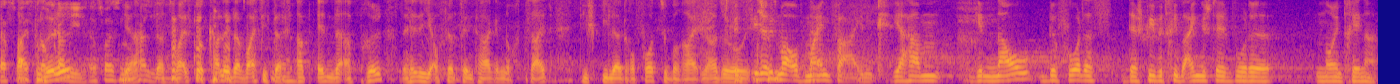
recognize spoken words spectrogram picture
Das weiß nur April. Kalli, das weiß nur ja, Kalli. Das weiß nur Kalle, da weiß ich das ab Ende April. Da hätte ich auch 14 Tage noch Zeit, die Spieler darauf vorzubereiten. Also Ich beziehe ich das mal auf meinen Verein. Wir haben genau bevor das, der Spielbetrieb eingestellt wurde, einen neuen Trainer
